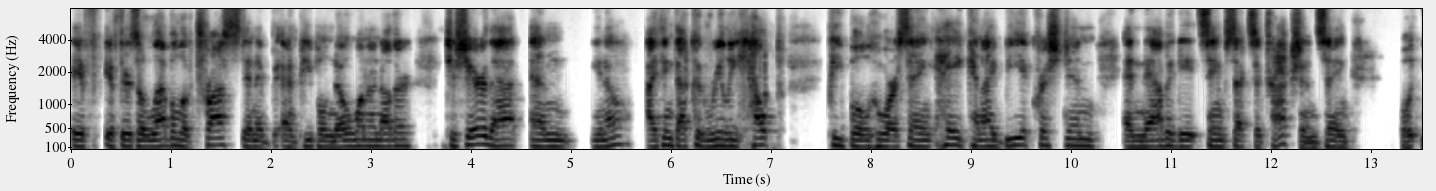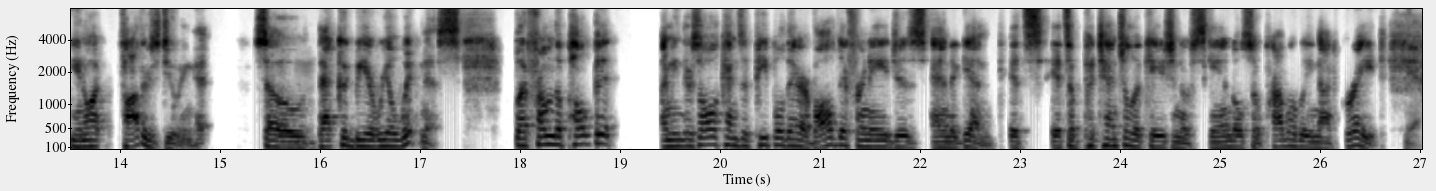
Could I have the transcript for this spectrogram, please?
if if there's a level of trust and it, and people know one another to share that. And you know i think that could really help people who are saying hey can i be a christian and navigate same-sex attraction? saying well you know what? Father's doing it. So mm-hmm. that could be a real witness. But from the pulpit i mean there's all kinds of people there of all different ages. And again it's it's a potential occasion of scandal so probably not great. Yeah.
